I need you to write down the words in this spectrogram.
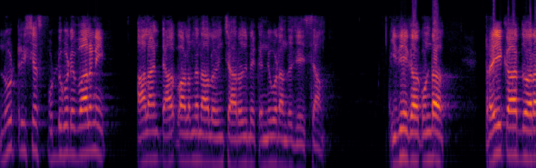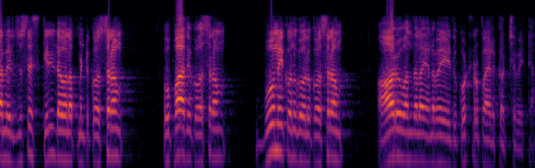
న్యూట్రిషియస్ ఫుడ్ కూడా ఇవ్వాలని అలాంటి వాళ్ళందరినీ ఆలోచించి ఆ రోజు మీకు అన్ని కూడా అందజేశాం. ఇవే కాకుండా ట్రై కార్ ద్వారా మీరు చూస్తే స్కిల్ డెవలప్మెంట్ కోసరం ఉపాధి కోసరం భూమి కొనుగోలు కోసరం ఆరు వందల ఎనభై ఐదు కోట్ల రూపాయలు ఖర్చు పెట్టాం.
